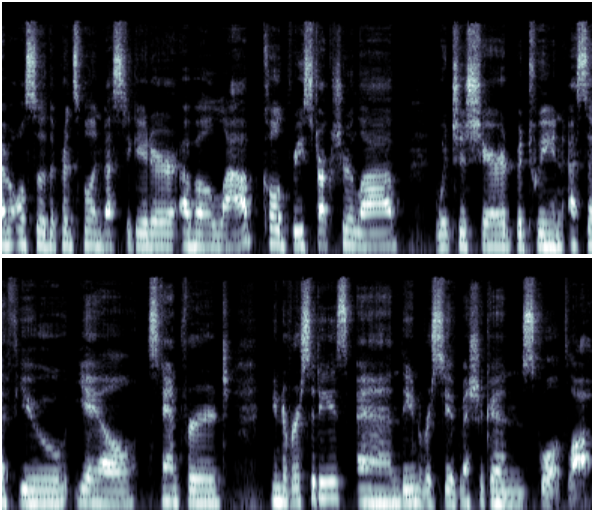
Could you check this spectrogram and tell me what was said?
I'm also the principal investigator of a lab called Restructure Lab, which is shared between SFU, Yale, Stanford universities, and the University of Michigan School of Law.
